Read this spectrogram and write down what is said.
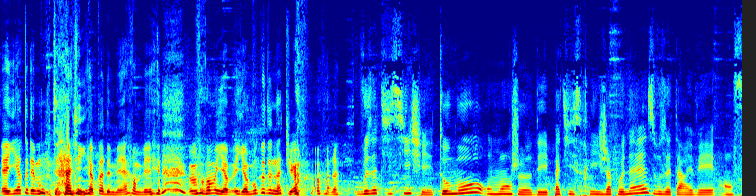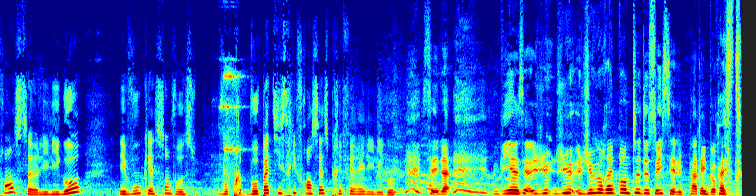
Il n'y a que des montagnes, il n'y a pas de mer, mais vraiment, il y, a, beaucoup de nature. voilà. Vous êtes ici chez Tomo, on mange des pâtisseries japonaises. Vous êtes arrivé en France, euh, Liligo. Et vous, quels sont vos vos, pâtisseries françaises préférées, Liligo C'est bien, je, je, vous réponds tout de suite, c'est le Paris-Brest.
